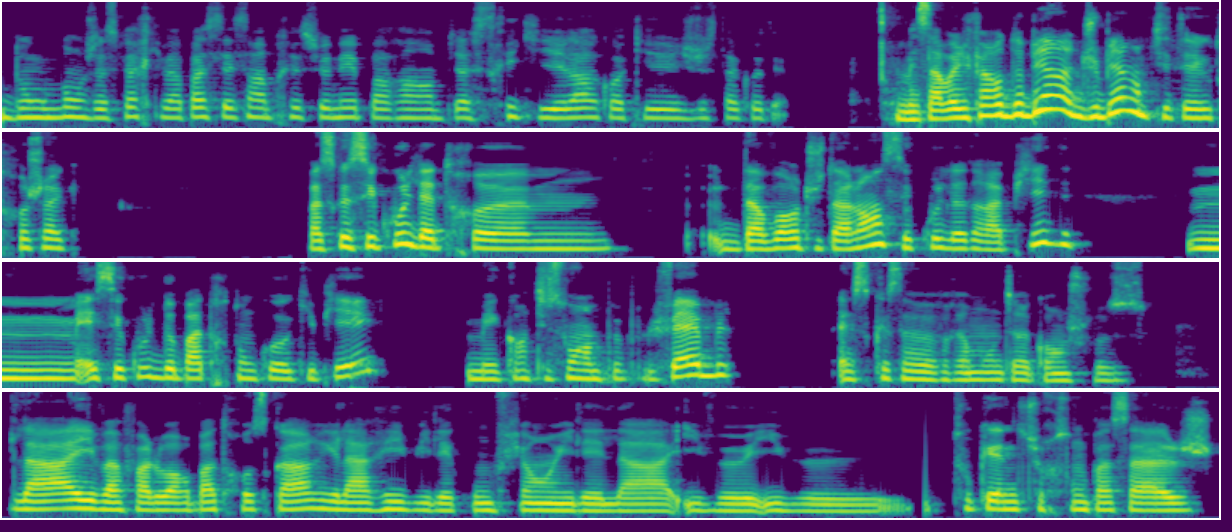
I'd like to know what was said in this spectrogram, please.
Donc bon, j'espère qu'il va pas se laisser impressionner par un Piastri qui est là, quoi, qui est juste à côté. Mais ça va lui faire de bien, du bien, un petit électrochoc. Parce que c'est cool d'être, euh, d'avoir du talent, c'est cool d'être rapide, hum, et c'est cool de battre ton coéquipier. Mais quand ils sont un peu plus faibles, est-ce que ça veut vraiment dire grand-chose? Là, il va falloir battre Oscar. Il arrive, il est confiant, il est là, il veut, il veut tout ken sur son passage.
